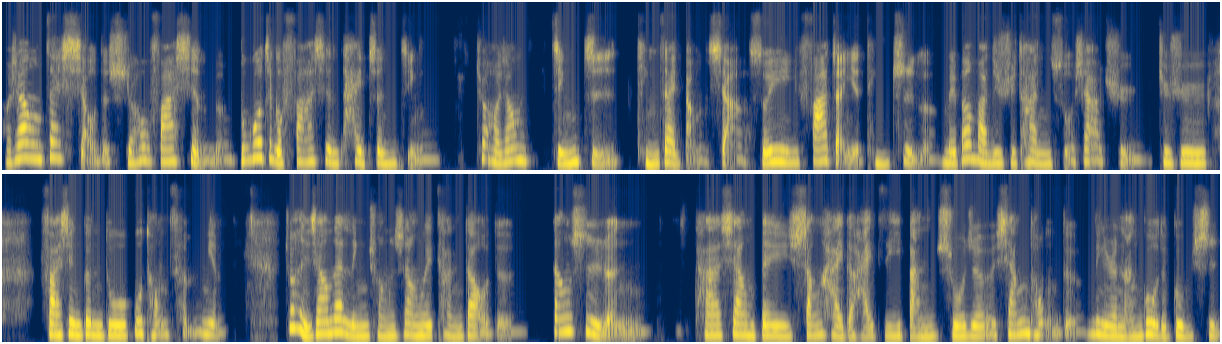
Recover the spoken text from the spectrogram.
好像在小的时候发现了，不过这个发现太震惊。就好像仅止停在当下，所以发展也停滞了，没办法继续探索下去，继续发现更多不同层面，就很像在临床上会看到的当事人，他像被伤害的孩子一般，说着相同的令人难过的故事，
